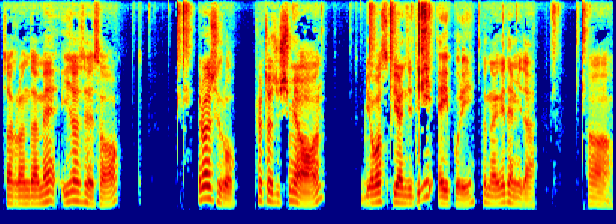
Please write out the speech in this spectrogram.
자, 그런 다음에 이 자세에서 이런 식으로 펼쳐주시면 리버스 비하인드 D A볼이 끝나게 됩니다. 어.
